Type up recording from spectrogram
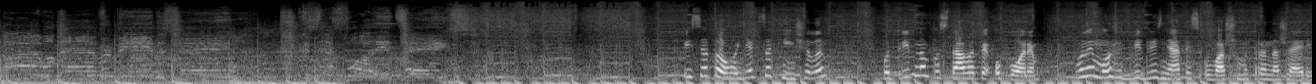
I will never be the same Cause that's what it takes Після того, як закінчили, потрібно поставити опори. Вони можуть відрізнятись у вашому тренажері.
